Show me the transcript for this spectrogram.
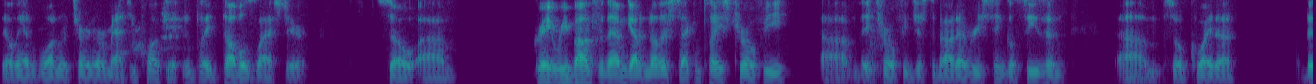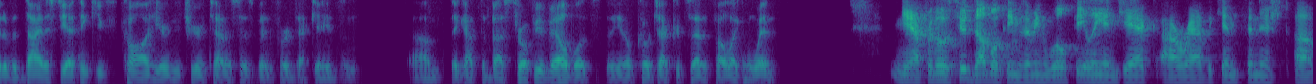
They only had one returner, Matthew Plunkett, who played doubles last year. So um, great rebound for them. Got another second place trophy. Um, they trophy just about every single season. Um, so quite a, a, bit of a dynasty, I think you could call it here. New Trier tennis has been for decades, and um, they got the best trophy available. It's you know, Coach Eckert said it felt like a win. Yeah, for those two double teams, I mean, Will Feely and Jack uh, Ravikin finished uh,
